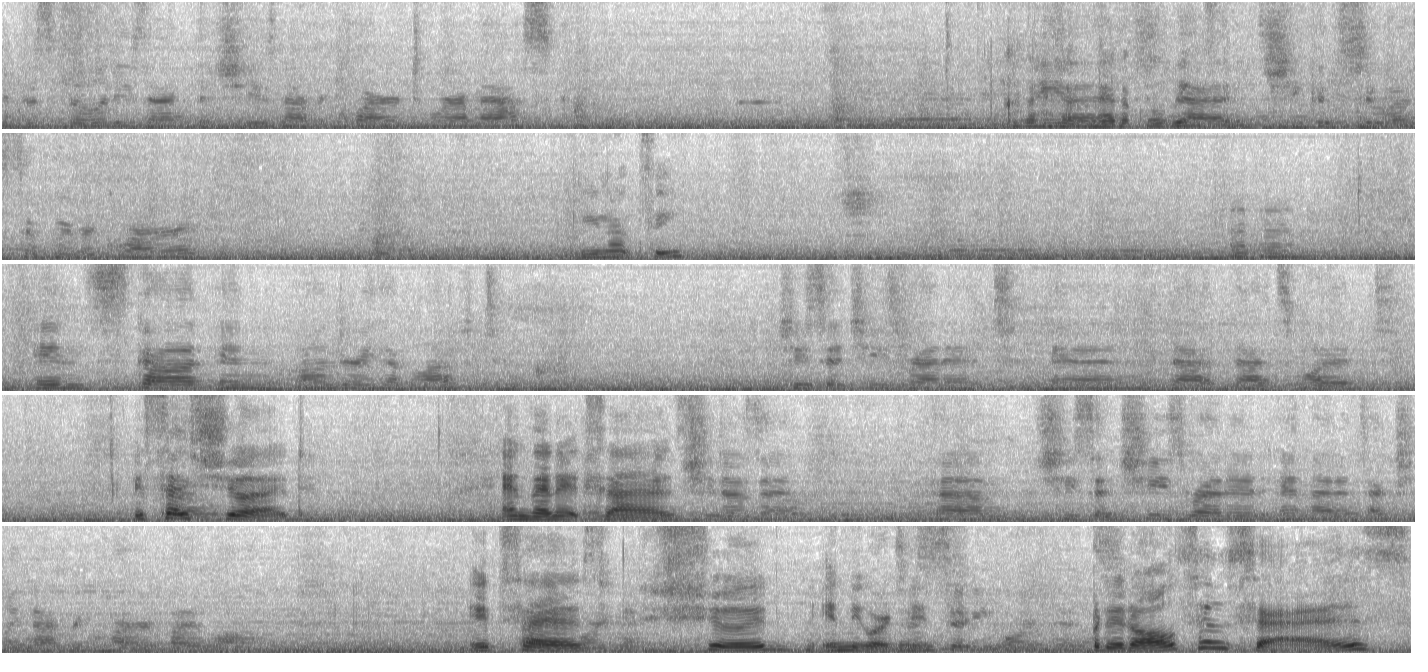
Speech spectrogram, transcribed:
American Disabilities Act that she is not required to wear a mask. Because I have and medical that reasons. She could sue us if we require it. Do you not see? And Scott and Andre have left. She said she's read it and that that's what. It says So- should. And then it and- and says, She doesn't, um, she said she's read it and that it's actually not required by law. It says should in the ordinance. ordinance. But it also says,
